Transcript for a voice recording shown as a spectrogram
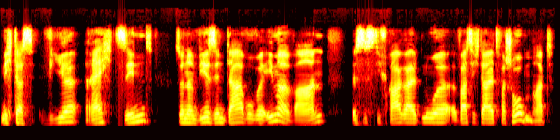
nicht, dass wir rechts sind, sondern wir sind da, wo wir immer waren. Es ist die Frage halt nur, was sich da jetzt verschoben hat.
